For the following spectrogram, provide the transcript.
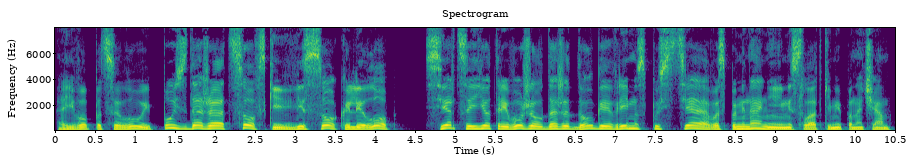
а его поцелуй, пусть даже отцовский, висок или лоб, сердце ее тревожил даже долгое время спустя воспоминаниями сладкими по ночам.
